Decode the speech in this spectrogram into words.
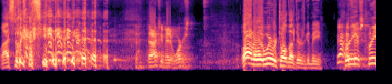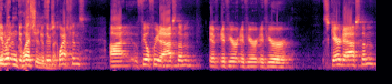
Well, I still can't see anything. That actually made it worse. Well, no, we were told that there was going to be Yeah, pre, if pre-written you know, if there's- questions. If there's questions, uh, feel free to ask them. If, if you're if you're if you're scared to ask them,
